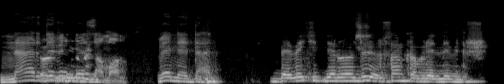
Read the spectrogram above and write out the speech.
Nerede ve ne Öldürmek. zaman? Ve neden? Bebek Hitler'i öldürüyorsan kabul edilebilir.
